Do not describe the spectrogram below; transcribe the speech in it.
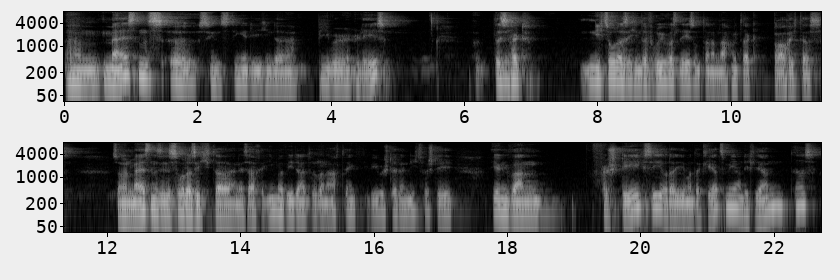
Ähm, meistens äh, sind es Dinge, die ich in der Bibel lese. Das ist halt nicht so, dass ich in der Früh was lese und dann am Nachmittag brauche ich das. Sondern meistens ist es so, dass ich da eine Sache immer wieder drüber nachdenke, die Bibelstelle nicht verstehe. Irgendwann verstehe ich sie oder jemand erklärt es mir und ich lerne das.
